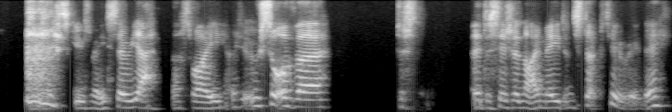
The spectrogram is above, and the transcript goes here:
excuse me. So yeah, that's why it was sort of a, just a decision that I made and stuck to really.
